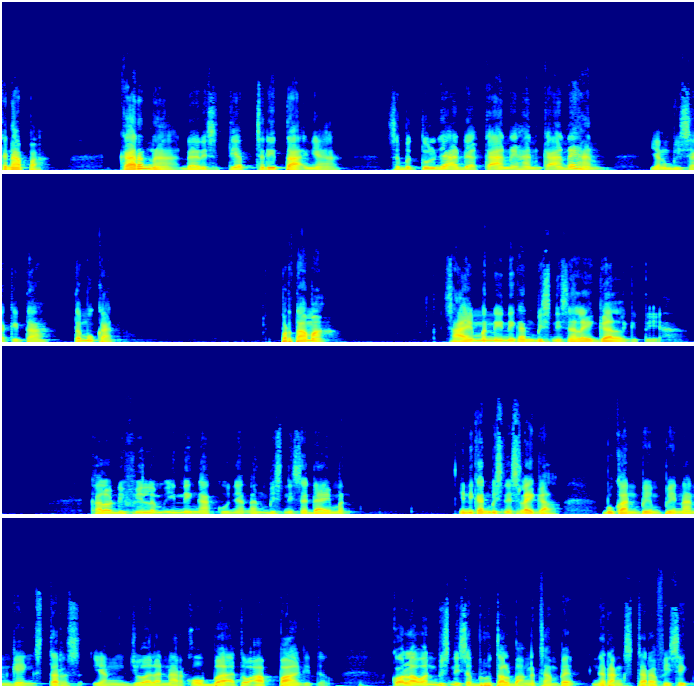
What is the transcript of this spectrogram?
Kenapa? Karena dari setiap ceritanya sebetulnya ada keanehan-keanehan yang bisa kita temukan. Pertama, Simon ini kan bisnisnya legal gitu ya. Kalau di film ini ngakunya kan bisnisnya diamond. Ini kan bisnis legal, bukan pimpinan gangster yang jualan narkoba atau apa gitu. Kok lawan bisnisnya brutal banget sampai nyerang secara fisik?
